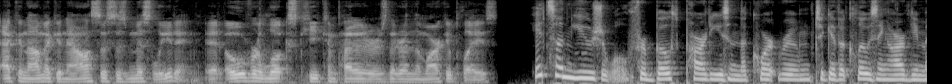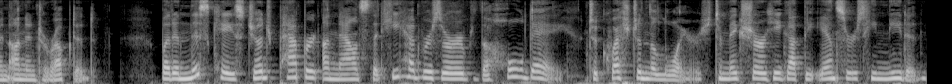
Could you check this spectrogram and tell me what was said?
economic analysis is misleading. It overlooks key competitors that are in the marketplace. It's unusual for both parties in the courtroom to give a closing argument uninterrupted. But in this case, Judge Pappert announced that he had reserved the whole day to question the lawyers to make sure he got the answers he needed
